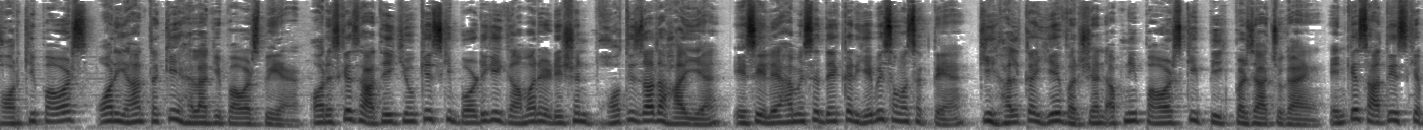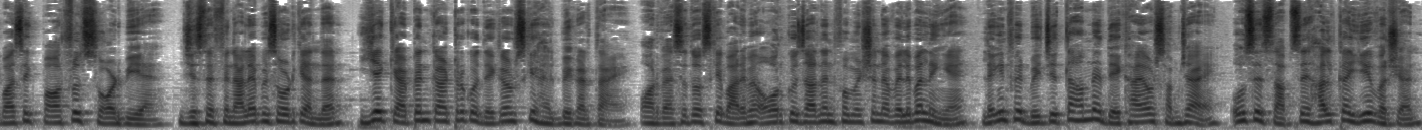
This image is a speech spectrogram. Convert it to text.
थॉर की पावर्स और यहाँ तक की हेला की पावर्स भी हैं। और इसके साथ ही क्योंकि इसकी बॉडी की गामा रेडिएशन बहुत ही ज़्यादा हाई है, इसीलिए हम इसे देखकर ये भी समझ सकते हैं कि हल्क ये वर्जन अपनी पावर्स की पीक पर जा चुका है। इनके साथ ही इसके पास एक पावरफुल स्वॉर्ड भी है जिससे फिनाल एपिसोड के अंदर ये कैप्टन कार्टर को देकर उसकी हेल्प भी करता है। और वैसे तो उसके बारे में और कुछ ज़्यादा इन्फॉर्मेशन अवेलेबल नहीं है, लेकिन फिर भी जितना हमने देखा है और समझा है, उस हिसाब से हल्का ये वर्जन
